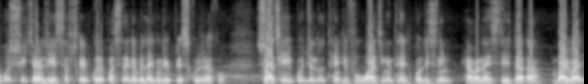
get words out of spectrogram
অবশ্যই চ্যানেলটিকে সাবস্ক্রাইব করে পাশে থাকা বেলাইকনটি প্রেস করে রাখো। সো আজকে এই পর্যন্ত thank you for watching thank for listening have a nice day tata bye bye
